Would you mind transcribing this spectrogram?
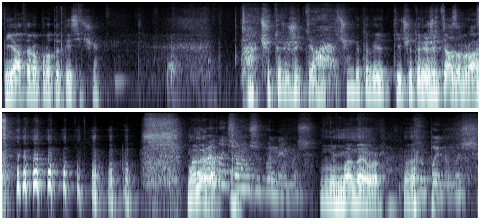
П'ятеро проти тисячі. Так, чотири життя. Чим би тобі ті чотири життя забрати? Давай на цьому зупинимось. Маневр. Зупинимось.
